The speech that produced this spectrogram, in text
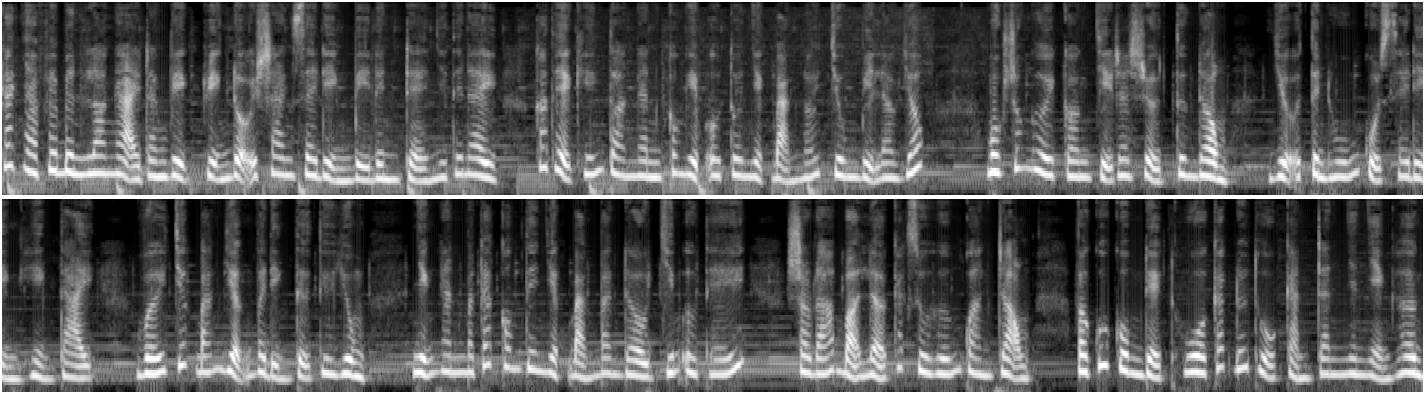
Các nhà phê bình lo ngại rằng việc chuyển đổi sang xe điện bị đình trệ như thế này có thể khiến toàn ngành công nghiệp ô tô Nhật Bản nói chung bị lao dốc một số người còn chỉ ra sự tương đồng giữa tình huống của xe điện hiện tại với chất bán dẫn và điện tử tiêu dùng, những ngành mà các công ty Nhật Bản ban đầu chiếm ưu thế, sau đó bỏ lỡ các xu hướng quan trọng và cuối cùng để thua các đối thủ cạnh tranh nhanh nhẹn hơn.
